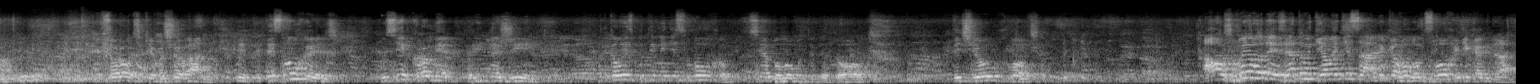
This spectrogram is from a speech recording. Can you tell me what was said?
Ну, Сорочки вишивані. Ти слухаєш усіх, крім рідної жінки. От колись би ти мене слухав, все було б тобі добре. Ты чув, хлопчик? А уж выводы из этого делайте сами, кого вам слухать и когда.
